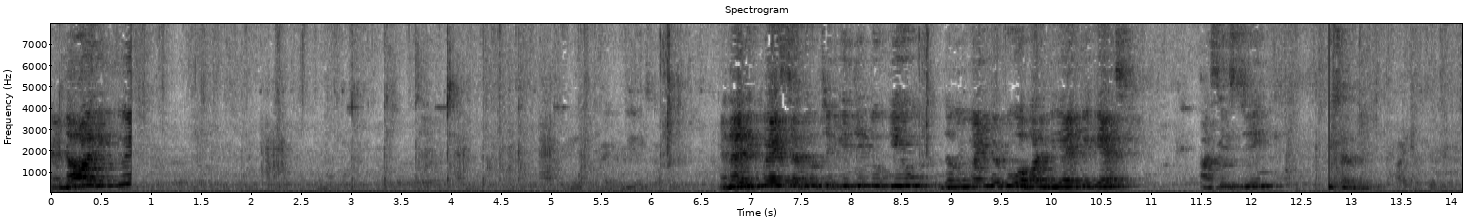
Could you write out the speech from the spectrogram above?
and now I request and I request Chakrup Singh Giti to give the moment to our VIP guest Ashish Ji. Sir. I contribute.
